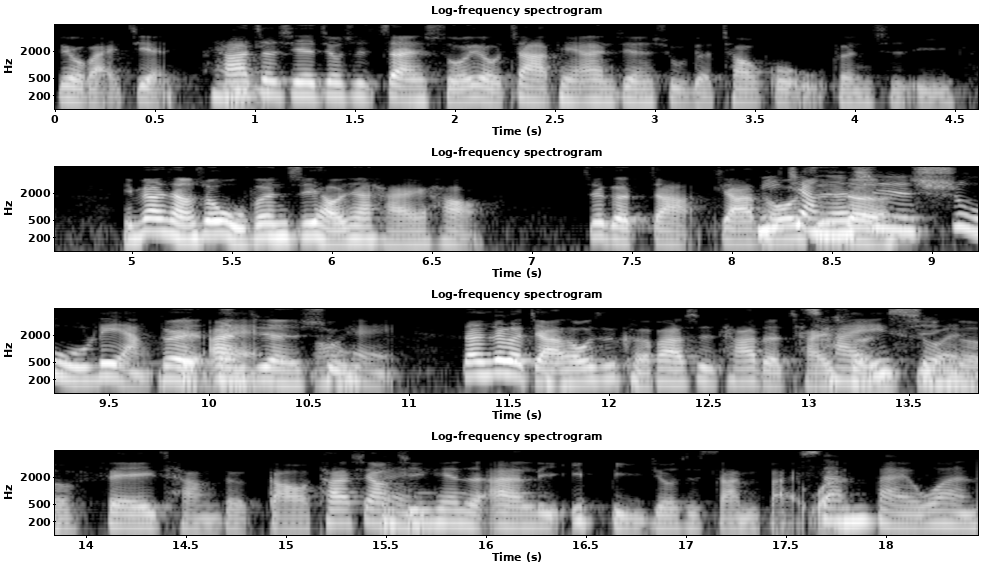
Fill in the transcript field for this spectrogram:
六百件，它这些就是占所有诈骗案件数的超过五分之一。你不要想说五分之一好像还好，这个假假投资的，你讲的是数量，对，对，对案件数。Okay. 但这个假投资可怕是它的财损金额非常的高，它像今天的案例一笔就是三百万，三百万。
